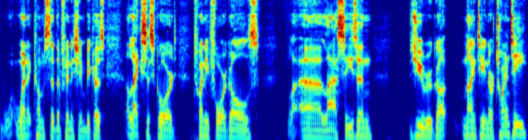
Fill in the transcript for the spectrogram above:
w- when it comes to the finishing because Alexis scored 24 goals uh, last season. Giroud got 19 or 20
